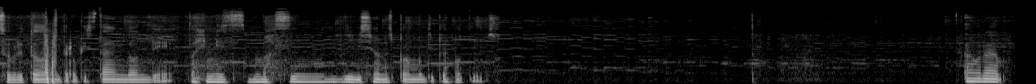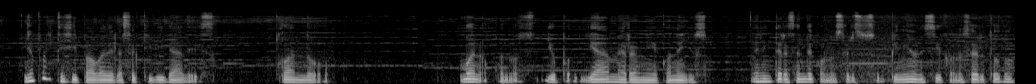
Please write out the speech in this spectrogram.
Sobre todo en Peroquistán, donde hay mismas divisiones por múltiples motivos. Ahora, yo participaba de las actividades cuando, bueno, cuando yo ya me reunía con ellos. Era interesante conocer sus opiniones y conocer todo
